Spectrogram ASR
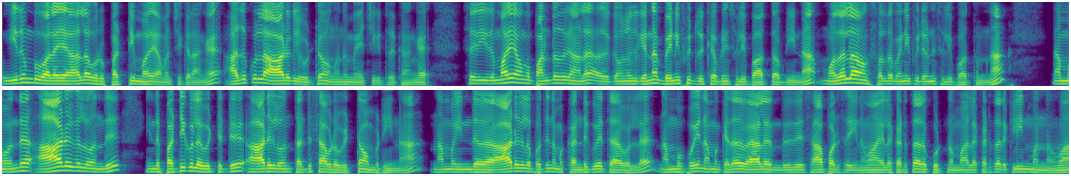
இரும்பு வலையால் ஒரு பட்டி மாதிரி அமைச்சிக்கிறாங்க. அதுக்குள்ளே ஆடுகள் விட்டு அவங்க வந்து மேய்ச்சிக்கிட்டு இருக்காங்க. சரி இது மாதிரி அவங்க பண்ணுறதுனால அதுக்கு அவங்களுக்கு என்ன பெனிஃபிட் இருக்குது அப்படின்னு சொல்லி பார்த்தோம் அப்படின்னா முதல்ல அவங்க சொல்கிற பெனிஃபிட்னு சொல்லி பார்த்தோம்னா நம்ம வந்து ஆடுகள் வந்து இந்த பட்டிக்குள்ளே விட்டுட்டு ஆடுகள் வந்து தட்டு சாப்பிட விட்டோம் அப்படின்னா நம்ம இந்த ஆடுகளை பற்றி நம்ம கண்டுக்கவே தேவையில்ல. நம்ம போய் நமக்கு ஏதாவது வேலை இருந்தது சாப்பாடு செய்யணுமா இல்லை கடத்தார கூட்டணுமா இல்லை கடத்தார க்ளீன் பண்ணணுமா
